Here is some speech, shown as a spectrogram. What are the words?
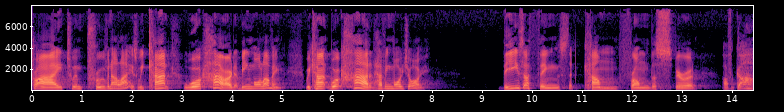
try to improve in our lives. We can't work hard at being more loving. We can't work hard at having more joy. These are things that come from the Spirit of God.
